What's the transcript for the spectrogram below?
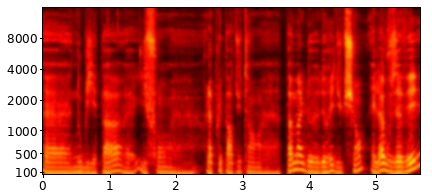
Euh, n'oubliez pas, euh, ils font euh, la plupart du temps pas mal de réductions. Et là, vous avez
